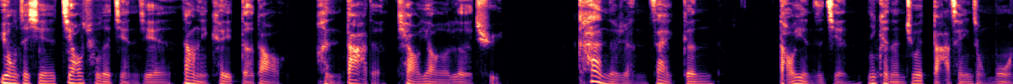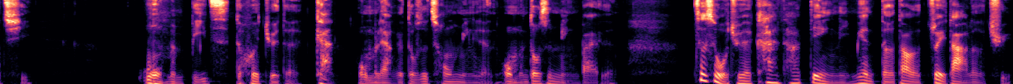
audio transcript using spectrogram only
用这些交错的剪接，让你可以得到很大的跳跃的乐趣。看的人在跟导演之间，你可能就会达成一种默契。我们彼此都会觉得，干，我们两个都是聪明人，我们都是明白人。这是我觉得看他电影里面得到的最大乐趣。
